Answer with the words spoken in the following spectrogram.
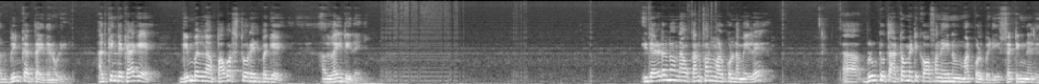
ಅದು ಬ್ಲಿಂಕ್ ಆಗ್ತಾ ಇದೆ ನೋಡಿ. ಅದಕ್ಕಿಂತ ಕೆಳಗೆ ಗಿಂಬಲ್ನ ಪವರ್ ಸ್ಟೋರೇಜ್ ಬಗ್ಗೆ ಲೈಟ್ ಇದೆ. ಇದೆರಡನ್ನು ನಾವು ಕನ್ಫರ್ಮ್ ಮಾಡಿಕೊಂಡ ಮೇಲೆ ಬ್ಲೂಟೂತ್ ಆಟೋಮೆಟಿಕ್ ಆಫನ್ನು ಏನು ಮಾಡ್ಕೊಳ್ಬೇಡಿ ಸೆಟ್ಟಿಂಗ್ನಲ್ಲಿ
